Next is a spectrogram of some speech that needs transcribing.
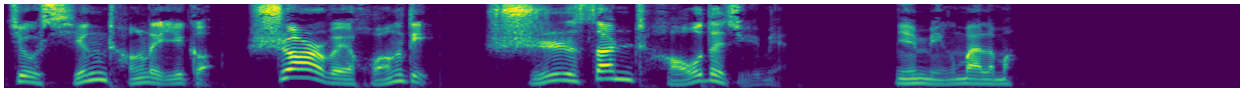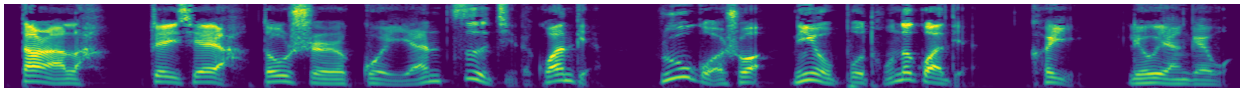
就形成了一个十二位皇帝十三朝的局面。您明白了吗？当然了，这些呀都是鬼言自己的观点。如果说你有不同的观点，可以留言给我。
